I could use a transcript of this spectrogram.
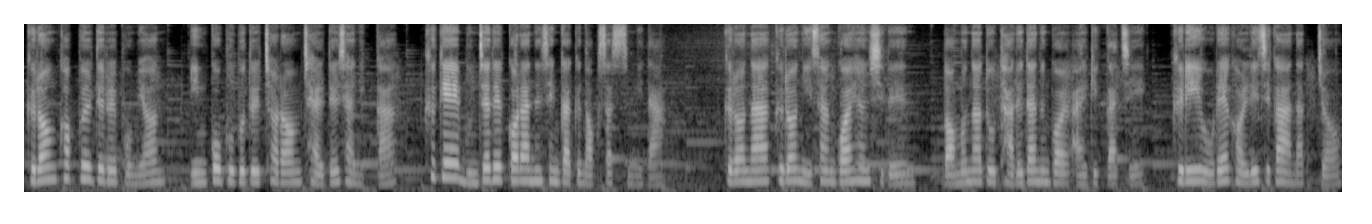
그런 커플들을 보면 인고 부부들처럼 잘들 사니까 크게 문제될 거라는 생각은 없었습니다. 그러나 그런 이상과 현실은 너무나도 다르다는 걸 알기까지 그리 오래 걸리지가 않았죠.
